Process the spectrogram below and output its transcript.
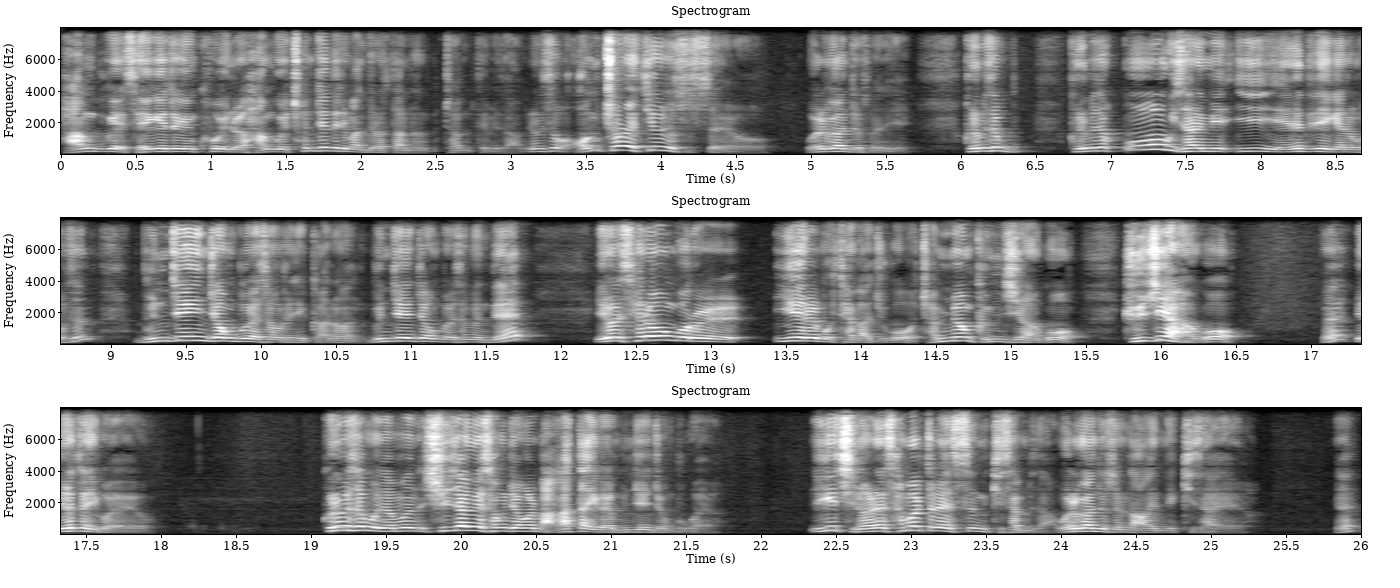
한국의 세계적인 코인을 한국의 천재들이 만들었다는 점입니다. 그러면서 엄청나게 띄워줬었어요. 월간 조선이. 그러면서 그러면서 꼭 이 사람이 이 얘네들이 얘기하는 것은 문재인 정부에서 그러니까는 문재인 정부에서 근데 이런 새로운 거를 이해를 못 해가지고 전면 금지하고 규제하고 예? 이랬다 이거예요. 그러면서 뭐냐면 시장의 성장을 막았다 이거예요. 문재인 정부가요. 이게 지난해 3월 달에 쓴 기사입니다. 월간조선에 나와 있는 기사예요. 예?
